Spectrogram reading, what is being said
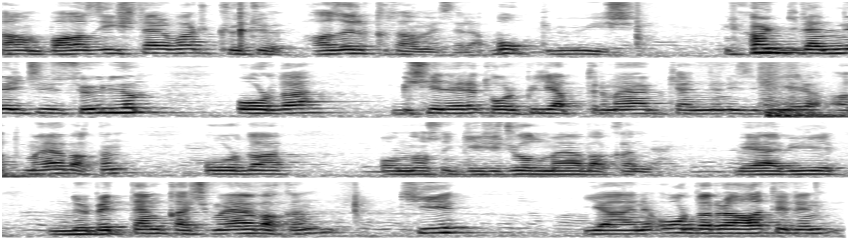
Tamam bazı işler var kötü. Hazır kıta mesela. Bok gibi bir iş. Ya gidenler için söylüyorum. Orada bir şeylere torpil yaptırmaya, kendinizi bir yere atmaya bakın. Orada ondan sonra gecici olmaya bakın. Veya bir nöbetten kaçmaya bakın. Ki yani orada rahat edin.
